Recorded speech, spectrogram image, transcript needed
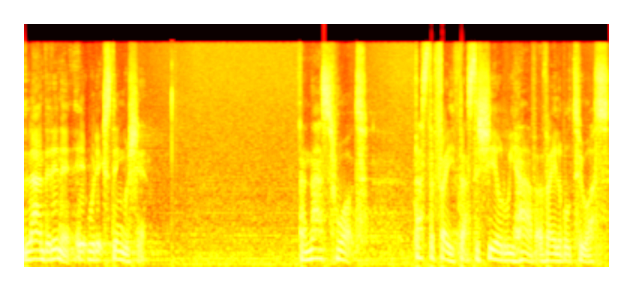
landed in it, it would extinguish it. And that's what, that's the faith, that's the shield we have available to us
